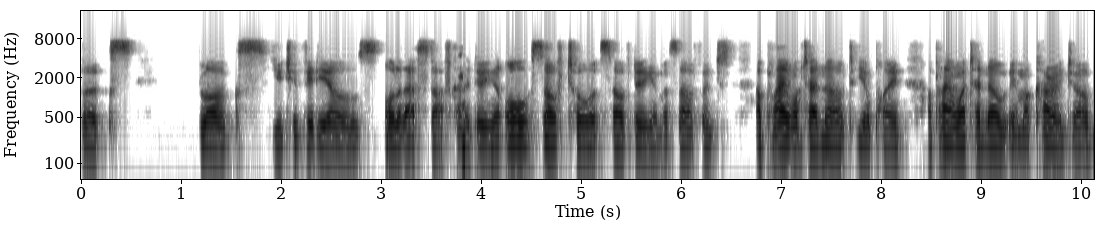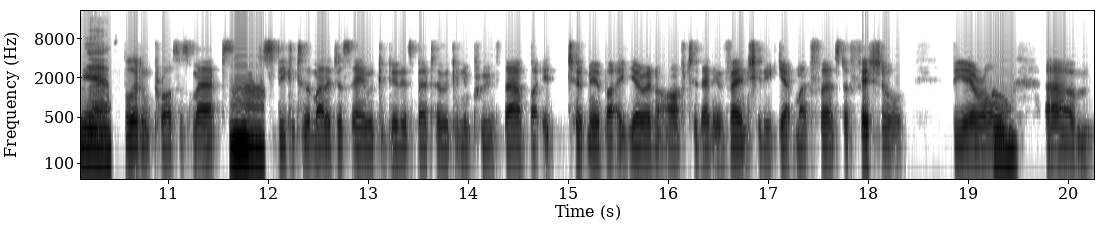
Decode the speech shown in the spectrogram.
books, blogs, YouTube videos, all of that stuff, kind of doing it all self taught, self doing it myself, and just applying what I know to your point, applying what I know in my current job, yeah. building process maps, mm-hmm. speaking to the manager saying we can do this better, we can improve that. But it took me about a year and a half to then eventually get my first official BA role. Um,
